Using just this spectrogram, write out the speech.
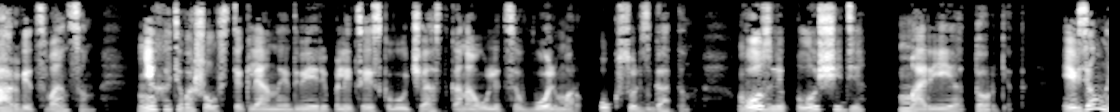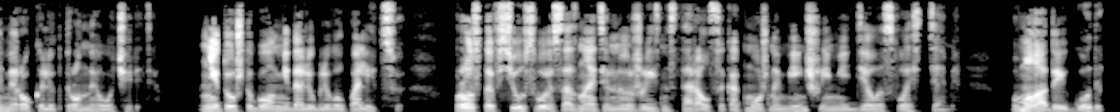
Арвид Свенсон нехотя вошел в стеклянные двери полицейского участка на улице Вольмар Уксульсгаттен возле площади Мария Торгет и взял номерок электронной очереди. Не то чтобы он недолюбливал полицию, просто всю свою сознательную жизнь старался как можно меньше иметь дело с властями. В молодые годы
